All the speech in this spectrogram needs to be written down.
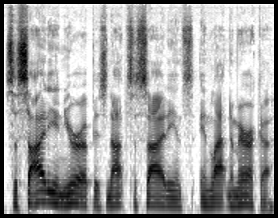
society in Europe is not society in, in Latin America.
